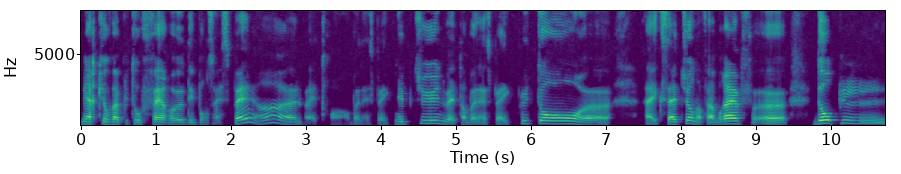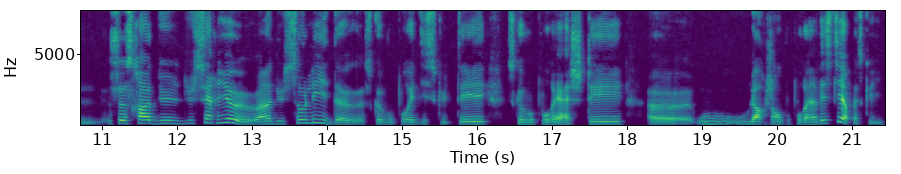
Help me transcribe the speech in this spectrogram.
Mercure va plutôt faire des bons aspects, hein, elle va être en bon aspect avec Neptune, va être en bon aspect avec Pluton, avec Saturne, enfin bref, donc ce sera du, sérieux, hein, du solide, ce que vous pourrez discuter, ce que vous pourrez acheter, ou, l'argent que vous pourrez investir, parce qu'il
